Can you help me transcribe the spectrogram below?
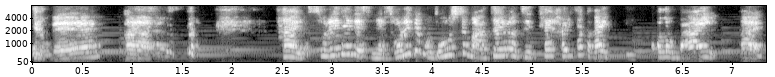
い。よね。はい。はい。それでですね、それでもどうしても値は絶対入りたくないっていう、この場合、はい。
